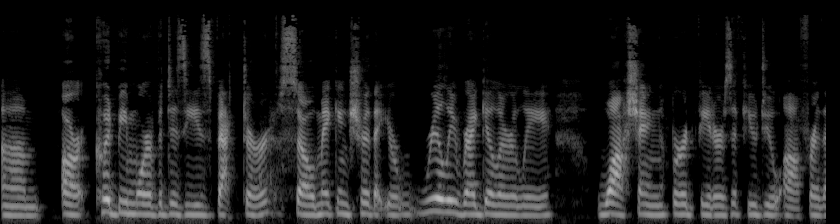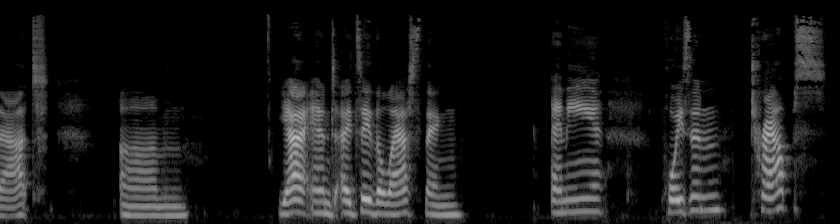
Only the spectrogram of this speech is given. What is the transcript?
um, are could be more of a disease vector. So making sure that you're really regularly washing bird feeders if you do offer that. Um, yeah, and I'd say the last thing any poison traps.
